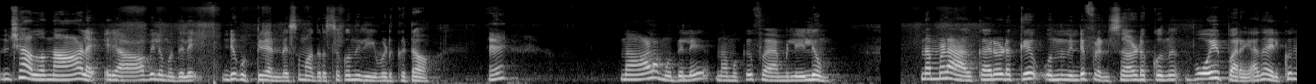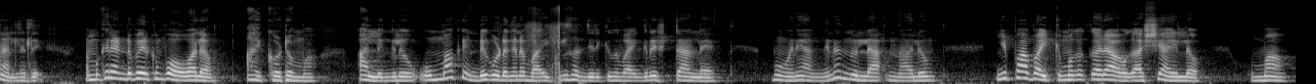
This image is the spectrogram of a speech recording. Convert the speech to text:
ഇൻഷാല്ല നാളെ രാവിലെ മുതൽ എന്റെ കുട്ടി രണ്ട് ദിവസം മദ്രസക്ക് ഒന്ന് ലീവ് എടുക്കട്ടോ. ഏ? നാളെ മുതൽ നമുക്ക് ഫാമിലിയിലും നമ്മളെ ആൾക്കാരോടൊക്കെ ഒന്ന് നിന്റെ ഫ്രണ്ട്സുകാരോടൊക്കെ ഒന്ന് പോയി പറയാം. അതായിരിക്കും നല്ലത്. നമുക്ക് രണ്ടുപേർക്കും പോവാലോ? ആയിക്കോട്ടെ ഉമ്മ. അല്ലെങ്കിലും ഉമ്മക്ക് എന്റെ കൂടെ ഇങ്ങനെ ബൈക്കിൽ സഞ്ചരിക്കുന്നത് ഭയങ്കര ഇഷ്ടമാണല്ലേ മോനെ അങ്ങനെയൊന്നുമില്ല എന്നാലും ഇനിയിപ്പോൾ ആ ബൈക്കുമ്മക്കൊക്കെ ഒരു അവകാശമായല്ലോ ഉമ്മ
